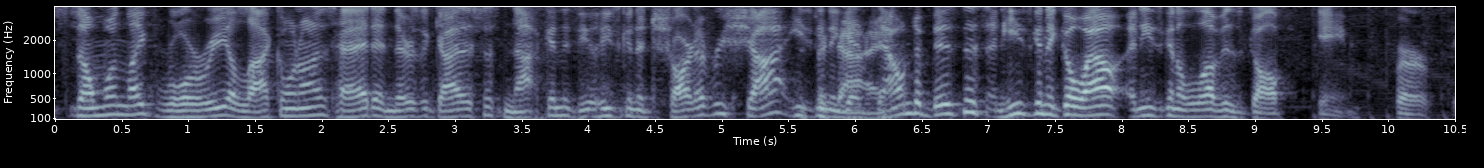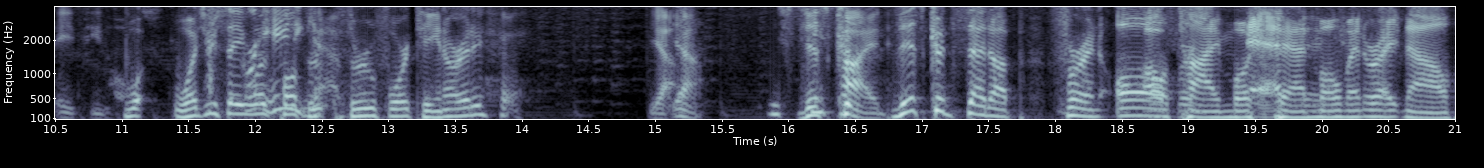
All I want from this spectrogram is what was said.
Someone like Rory, a lot going on his head, and there's a guy that's just not going to deal. He's going to chart every shot. He's going to get down to business, and he's going to go out and he's going to love his golf game for 18 holes. What, what'd you that's say was Paul th- through 14 already? yeah. Yeah. He's, this he's could this could set up for an all-time oh, mushpan moment right now.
